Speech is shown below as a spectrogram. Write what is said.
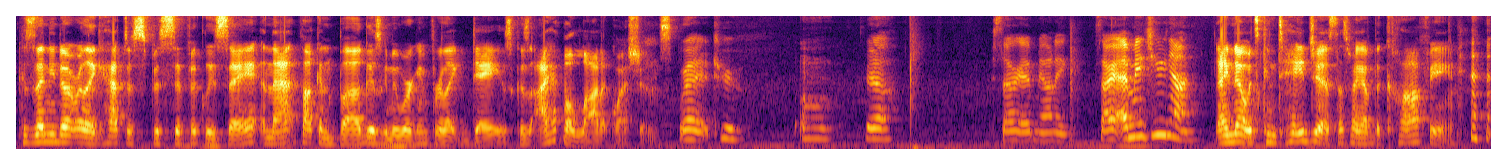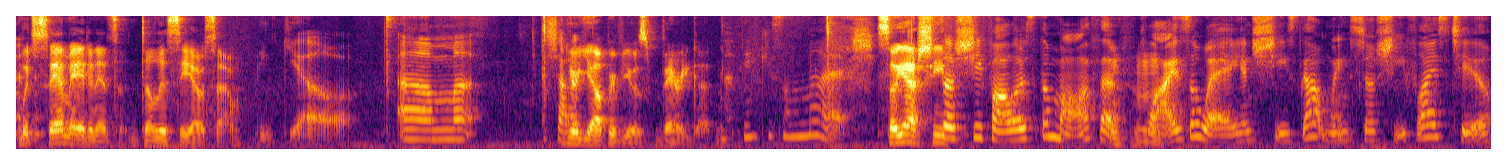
because then you don't really like, have to specifically say it, and that fucking bug is gonna be working for like days because I have a lot of questions. Right. True. Oh, yeah. Sorry, I'm yawning. Sorry, I made you yawn. I know it's contagious. That's why I have the coffee, which Sam made, and it's delicioso. Thank you. Um, Your Yelp review is very good. Thank you so much. So yeah, she So she follows the moth that Mm-hmm. flies away, and she's got wings, so she flies too.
